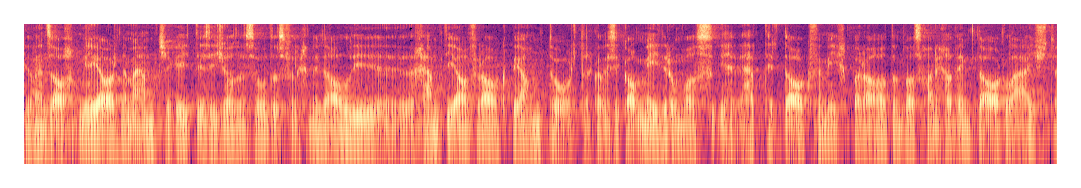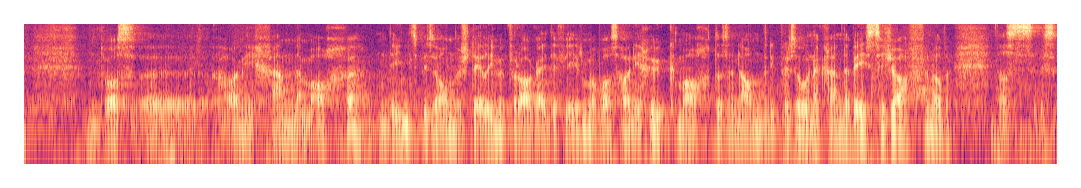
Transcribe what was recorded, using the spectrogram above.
Ja, wenn es 8 Milliarden Menschen gibt, ist es also so, dass vielleicht nicht alle äh, die Anfrage beantworten. Ich glaube, es geht mehr darum, was hat der Tag für mich parat und was kann ich an dem Tag leisten und was äh, habe ich machen und insbesondere stelle ich mir die Frage in der Firma, was habe ich heute gemacht, dass eine andere Person können besser schaffen oder das es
